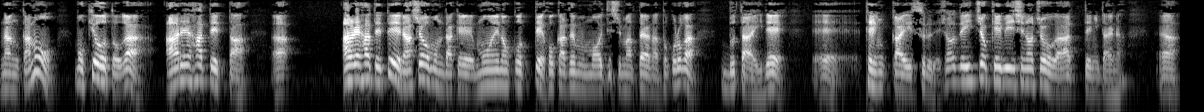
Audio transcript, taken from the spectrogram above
なんかも、もう京都が荒れ果てた、あ荒れ果てて羅生門だけ燃え残って他全部燃えてしまったようなところが舞台で、えー展開するでしょ？で、一応ケビ石の蝶があってみたいなあ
